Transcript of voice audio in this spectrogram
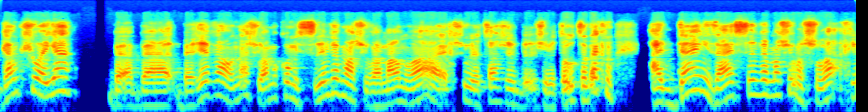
גם כשהוא היה ב- ב- ברבע העונה, שהוא היה מקום 20 ומשהו, ואמרנו, אה, איכשהו יצא ש- שבטעות צדקנו, עדיין זה היה 20 ומשהו עם השורה הכי,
